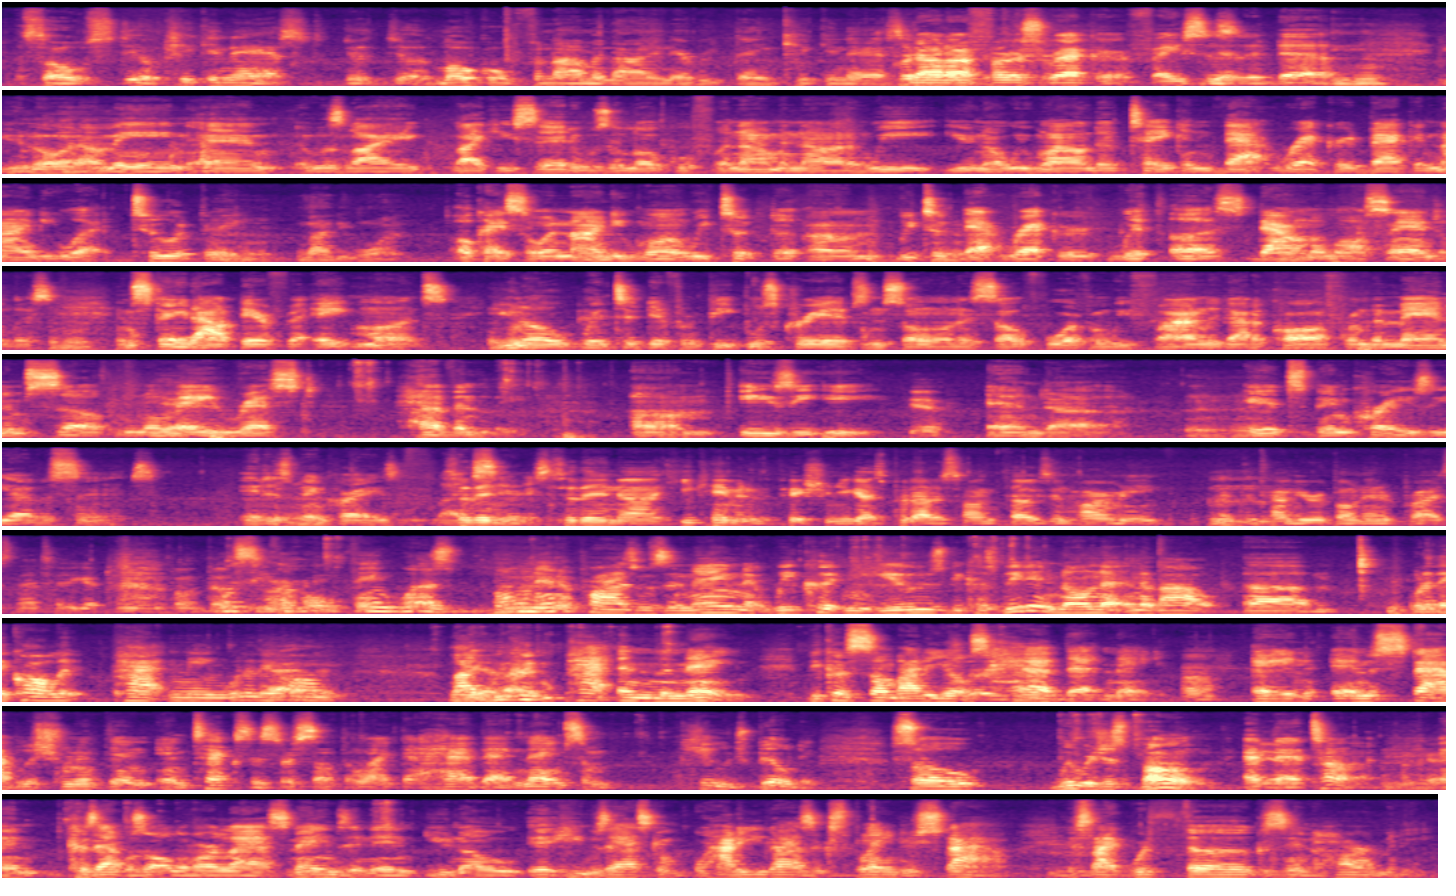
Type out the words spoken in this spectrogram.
So still kicking ass, the, the local phenomenon and everything, kicking ass. Put out all our first record, Faces Yeah. of the Death. Mhm. You know what I mean? And it was like, like he said, it was a local phenomenon. And we, you know, we wound up taking that record back in 90, what, two or 3 Mhm. 91. Okay, so in '91 we took the um, we took that record with us down to Los Angeles Mhm. and stayed out there for eight months. You Mhm. know, went to different people's cribs and so on and so forth. And we finally got a call from the man himself. You know, Yeah. may rest heavenly, um, Easy E. Yeah. And uh, Mhm. it's been crazy ever since. It has been crazy. Like so then, seriously. so then uh, he came into the picture, and you guys put out a song "Thugs in Harmony." And at the time, you were Bone Enterprise, and that's how you got turned into Bone Thugs. Well, Thugs see, in the whole thing was Bone Enterprise was a name that we couldn't use because we didn't know nothing about um, what do they call it? Patenting. What do they call it? Like Yeah, we like- couldn't patent the name because somebody else Sure. had that name. Oh. An, an establishment in, in Texas or something like that had that name, some huge building. So we were just Bone at Yeah. that time, Okay. and because that was all of our last names. And then you know it, he was asking, well, how do you guys explain your style? It's like we're thugs in harmony.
